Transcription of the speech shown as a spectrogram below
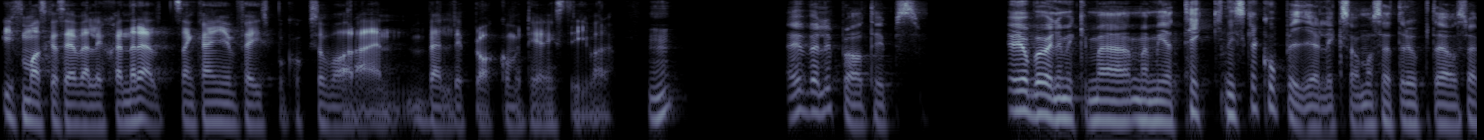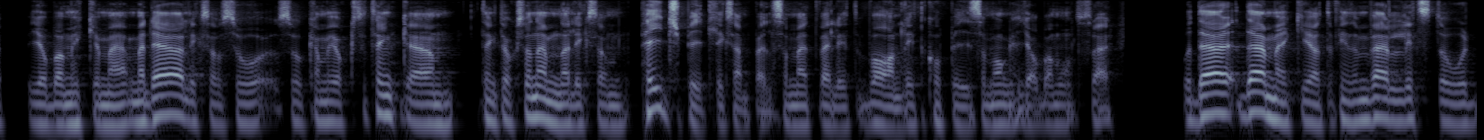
ifall man ska säga väldigt generellt. Sen kan ju Facebook också vara en väldigt bra konverteringsdrivare. Mm. Det är väldigt bra tips. Jag jobbar väldigt mycket med, med mer tekniska kopior liksom, och sätter upp det och så jobbar mycket med, med det. Liksom, så, så kan man också tänka, jag tänkte också nämna liksom PageSpeed till exempel, som är ett väldigt vanligt kopi som många jobbar mot. Så där. Och där, där märker jag att det finns en väldigt stor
